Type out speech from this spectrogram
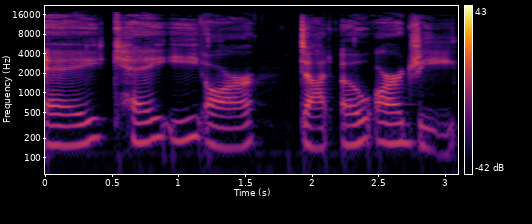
a K R dot O R G.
